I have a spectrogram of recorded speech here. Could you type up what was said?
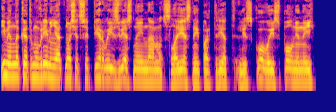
Именно к этому времени относится первый известный нам словесный портрет Лескова, исполненный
